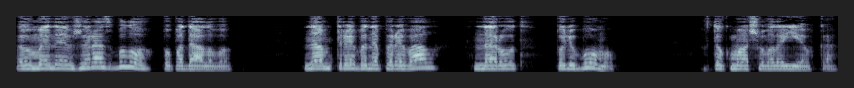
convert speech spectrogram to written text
В мене вже раз було попадалово. Нам треба на перевал, народ по-любому, втокмачувала Євка.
